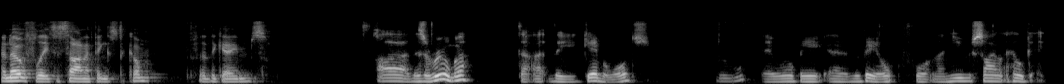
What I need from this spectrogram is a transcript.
and hopefully it's a sign of things to come for the games. Uh, there's a rumor that at the Game Awards there will be a reveal for a new Silent Hill game.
